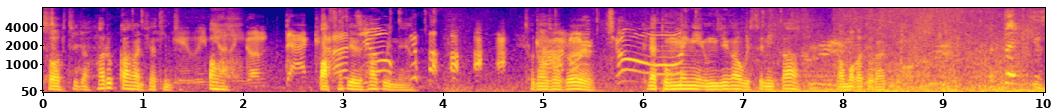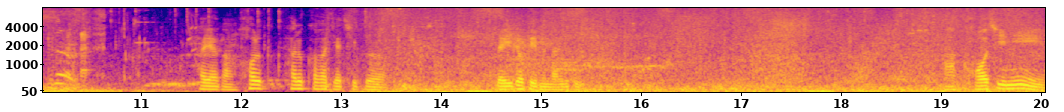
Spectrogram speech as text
저. 진짜 하루 강아지가 진짜. 이게 아 마사지를. 하고 있네요. 저 녀석을 그냥 동맹이 응징하고 있으니까 넘어가도록 할게요. Thank you, sir. 하여간 하루, 하루 강아지가 지금 레이저 빔을 날리고 있어. 아 거신이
